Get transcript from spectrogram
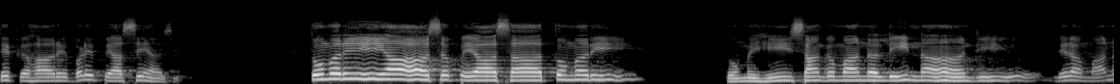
ਤਿਕ ਹਾਰੇ। ਬੜੇ ਪਿਆਸੇ ਆ ਸੀ ਤੁਮਰੀ ਆਸ ਪਿਆਸਾ ਤੁਮਰੀ, ਤੁਮ ਹੀ ਸੰਗ ਮਨ ਲੀਨਾ ਜੀਓ। ਮੇਰਾ ਮਨ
